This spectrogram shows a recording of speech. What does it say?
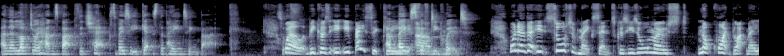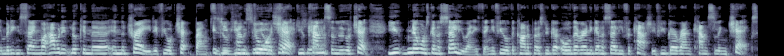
And then Lovejoy hands back the check. So basically, he gets the painting back. Sort of, Well, because he, he basically and makes fifty um, quid. Well, no, that it sort of makes sense because he's almost not quite blackmailing, but he's saying, "Well, how would it look in the in the trade if your check bounces If you or if you withdraw a check, check, you yeah. cancel your check. You no one's going to sell you anything if you're the kind of person who go, or they're only going to sell you for cash if you go around cancelling checks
